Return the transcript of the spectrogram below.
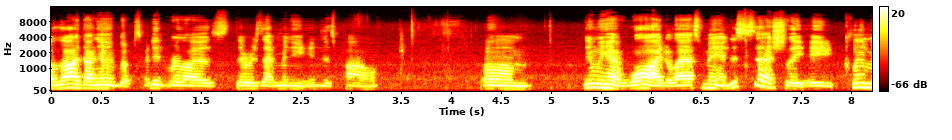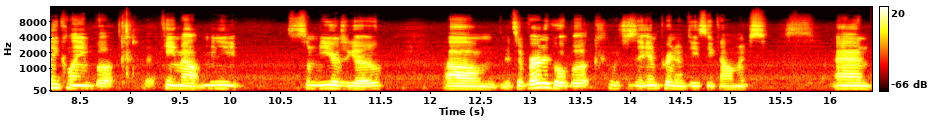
a lot of dynamic books. I didn't realize there was that many in this pile. Um, then we have Y, The Last Man. This is actually a Clem McClain book that came out many some years ago. Um, it's a Vertigo book, which is an imprint of DC Comics. And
